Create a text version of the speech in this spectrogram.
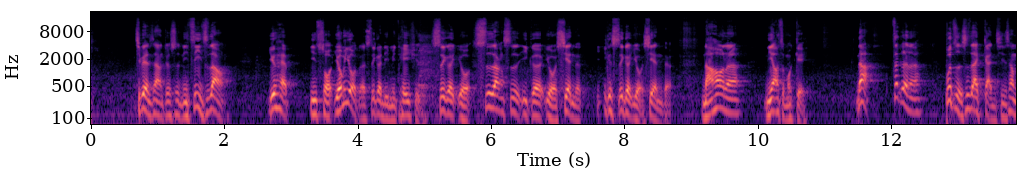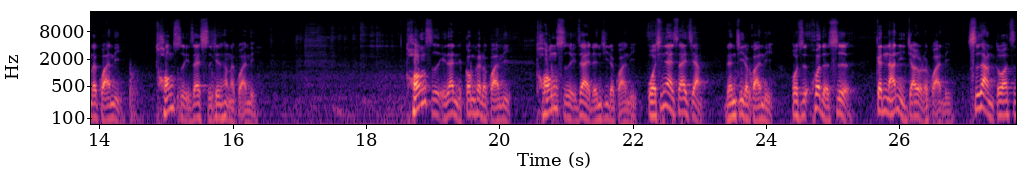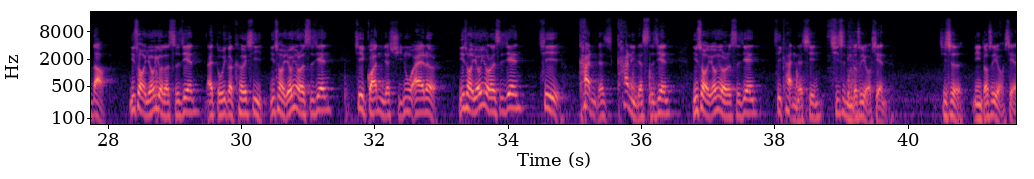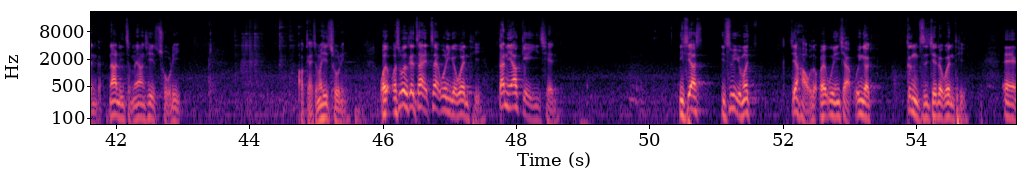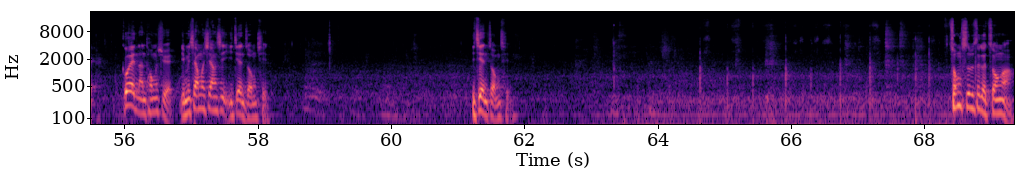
基本上就是你自己知道，you have 你所拥有的是一个 limitation，是一个有事实上是一个有限的，一个是一个有限的。然后呢，你要怎么给？那这个呢，不只是在感情上的管理，同时也在时间上的管理，同时也在你功课的管理，同时也在人际的管理。我现在是在讲人际的管理，或是或者是跟男女交友的管理。事实上，你都要知道，你所拥有的时间来读一个科系，你所拥有的时间去管你的喜怒哀乐，你所拥有的时间去看你的看你的时间，你所拥有的时间去看你的心，其实你都是有限的，其实你都是有限的。那你怎么样去处理？OK，怎么去处理？我我是不是可以再再问一个问题？当你要给以前，你是要你是不是有没有这样好？我我来问一下，问一个更直接的问题，诶。各位男同学，你们相不相信一见钟情？一见钟情，钟是不是这个钟啊？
